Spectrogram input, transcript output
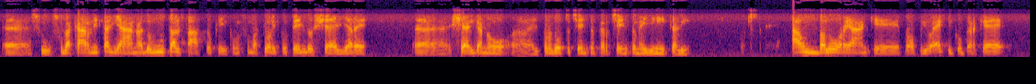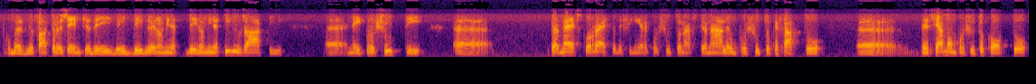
eh, su, sulla carne italiana dovuta al fatto che i consumatori potendo scegliere eh, scelgano eh, il prodotto 100% made in Italy. Ha un valore anche proprio etico perché come vi ho fatto l'esempio dei, dei, dei, dei nominativi usati eh, nei prosciutti, eh, per me è scorretto definire prosciutto nazionale un prosciutto che è fatto Eh, pensiamo a un prosciutto cotto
